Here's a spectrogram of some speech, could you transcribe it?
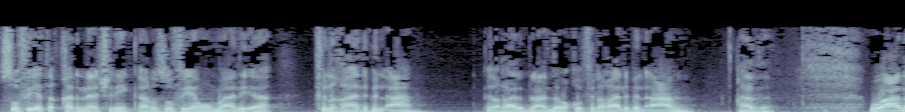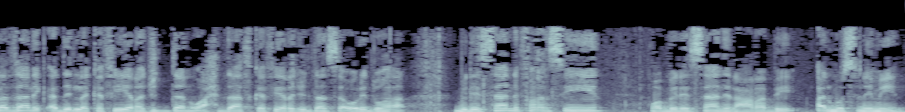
صوفية القرن العشرين كانوا صوفية ممالئة في الغالب الأعم في الغالب عندما أقول في الغالب الأعم هذا. وعلى ذلك أدلة كثيرة جدا وأحداث كثيرة جدا سأوردها بلسان الفرنسيين وبلسان العرب المسلمين.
